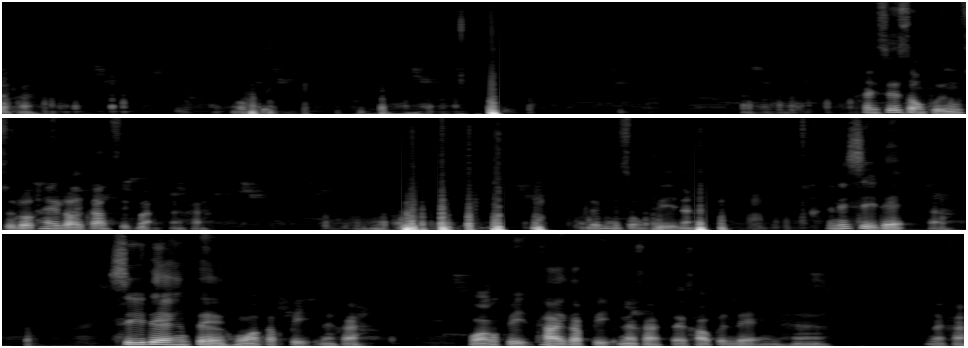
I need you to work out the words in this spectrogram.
นะคะโอเคใครซื้อสองผืนคุณสุลดให้ร้อยเก้าสิบบาทนะคะ แต่ไม่ส่งฟรีนะ อันนี้สีแดงค่ะ สีแดงแต่หัวกะปินะคะ หัวกะปิท้ายกะปินะคะ แต่เขาเป็นแดงนะฮะนะคะ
